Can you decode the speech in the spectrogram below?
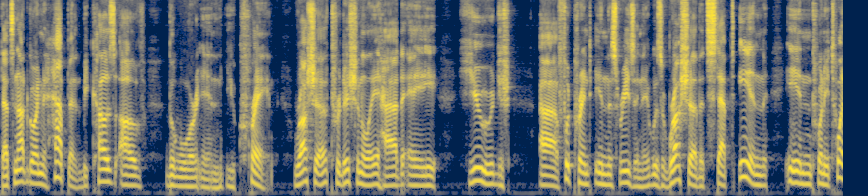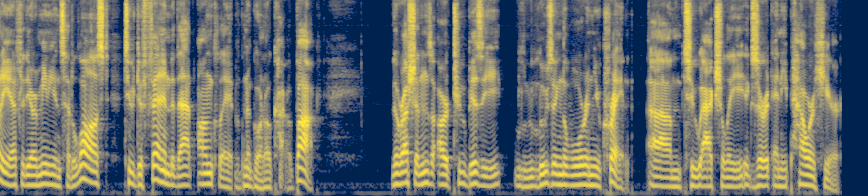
That's not going to happen because of the war in Ukraine. Russia traditionally had a huge uh, footprint in this region. It was Russia that stepped in in 2020 after the Armenians had lost to defend that enclave of Nagorno Karabakh. The Russians are too busy losing the war in Ukraine um, to actually exert any power here.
